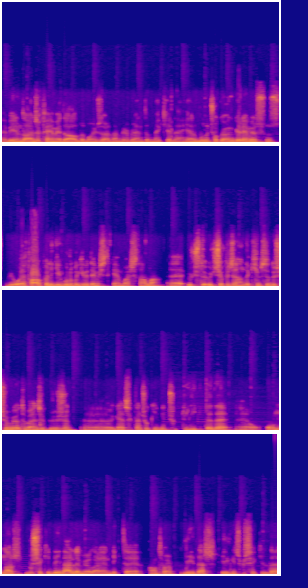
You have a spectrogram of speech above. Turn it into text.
Ee, benim daha önce FM'de aldığım oyunculardan biri Brandon McKelle. Yani bunu çok öngöremiyorsunuz. Bir UEFA Avrupa Ligi grubu gibi demiştik en başta ama 3'te e, 3 yapacağını da kimse düşünmüyordu bence Brugge'ün. E, gerçekten çok ilginç. Çünkü ligde de e, onlar bu şekilde ilerlemiyorlar. Yani ligde Antwerp lider ilginç bir şekilde.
